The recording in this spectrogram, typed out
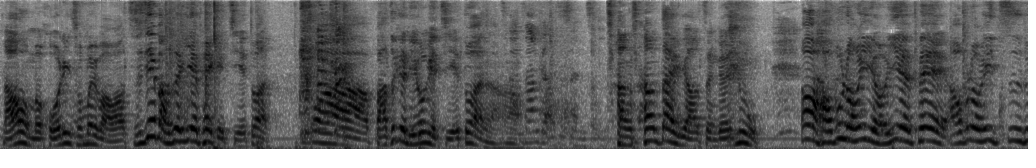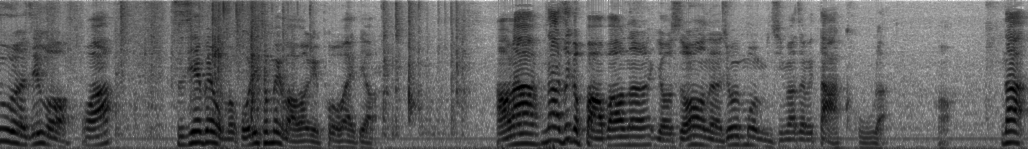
然后我们活力充沛宝宝直接把这个叶配给截断，哇，把这个流给截断了啊！厂商表示生气。厂商代表整个怒哦，好不容易有叶配，好不容易制度了，结果哇，直接被我们活力充沛宝宝给破坏掉。好啦，那这个宝宝呢，有时候呢就会莫名其妙在被大哭了，哦，那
